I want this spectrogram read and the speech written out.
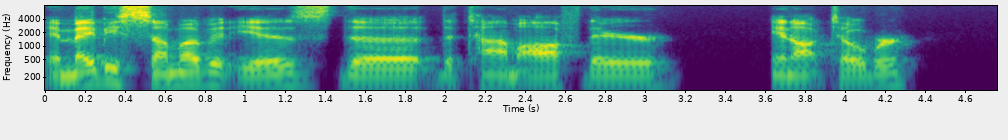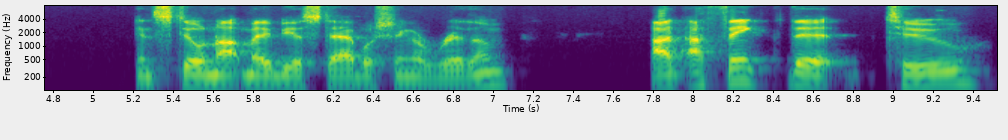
And maybe some of it is the the time off there in October and still not maybe establishing a rhythm. I, I think that too,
